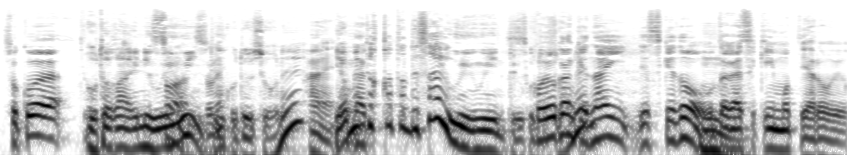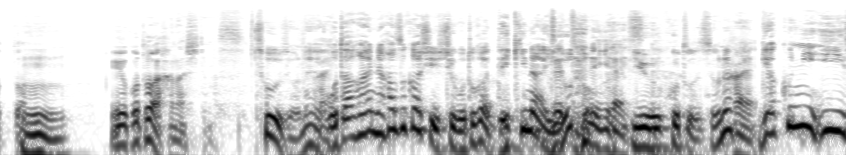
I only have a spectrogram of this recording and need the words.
そこは。お互いにウィンウィンということですよね。はい。辞めた方でさえウィンウィンということですよね。雇用関係ないですけど、お互い責任持ってやろうよと。いうことは話してます。そうですよね。はい、お互いに恥ずかしい仕事ができないよということですよね。はい、逆にいい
